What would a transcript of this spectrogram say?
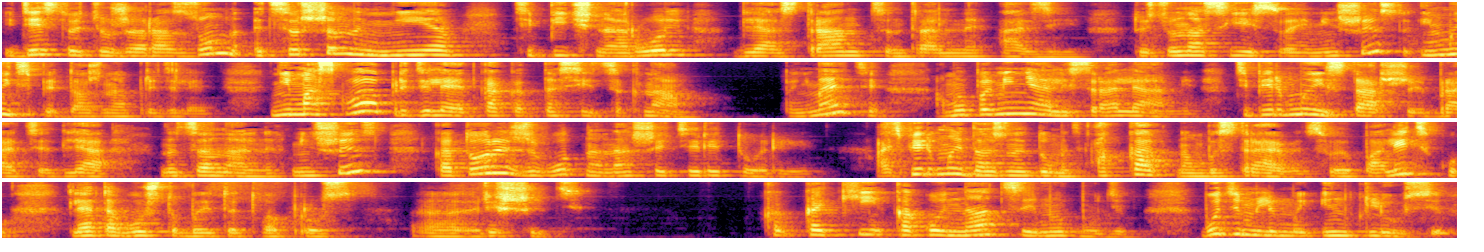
и действовать уже разумно. Это совершенно не типичная роль для стран Центральной Азии. То есть у нас есть свои меньшинства, и мы теперь должны определять. Не Москва определяет, как относиться к нам, Понимаете? А мы поменялись ролями. Теперь мы старшие братья для национальных меньшинств, которые живут на нашей территории. А теперь мы должны думать, а как нам выстраивать свою политику для того, чтобы этот вопрос э, решить. Какие, какой нации мы будем? Будем ли мы инклюзив,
